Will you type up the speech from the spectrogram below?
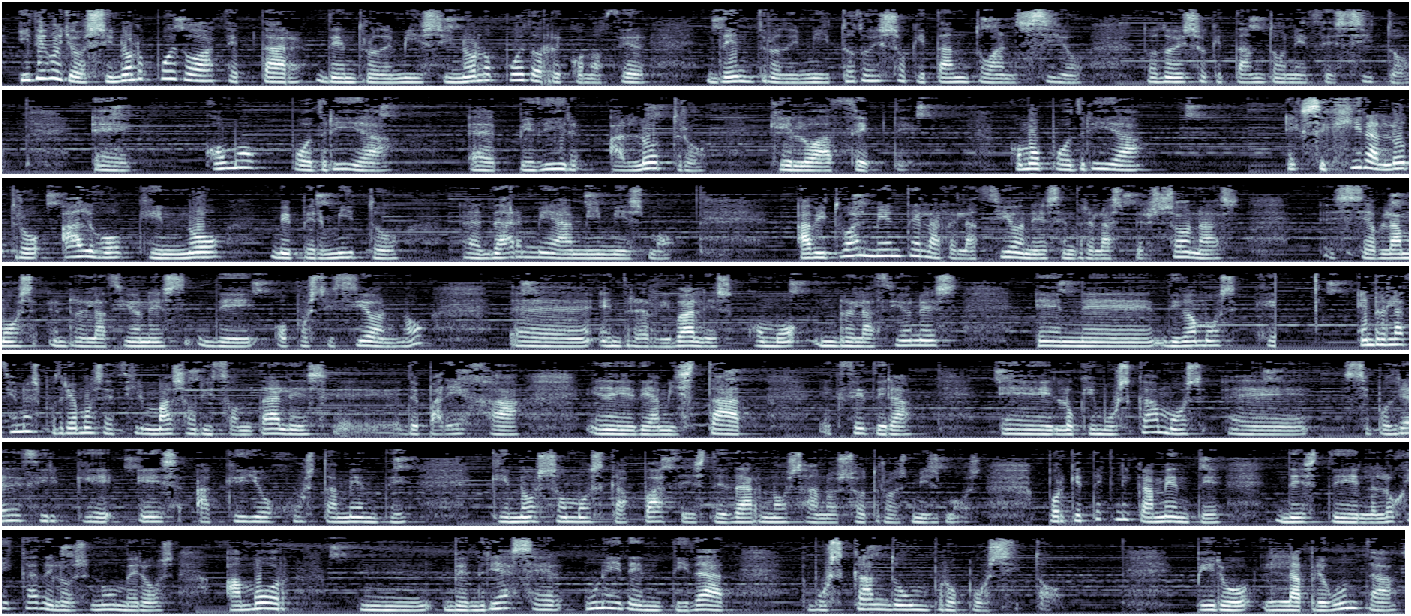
Y digo yo, si no lo puedo aceptar dentro de mí, si no lo puedo reconocer dentro de mí, todo eso que tanto ansío, todo eso que tanto necesito, eh, ¿cómo podría eh, pedir al otro que lo acepte? ¿Cómo podría exigir al otro algo que no me permito eh, darme a mí mismo? Habitualmente las relaciones entre las personas, eh, si hablamos en relaciones de oposición, ¿no? entre rivales, como relaciones en, digamos que en relaciones podríamos decir más horizontales, de pareja, eh, de amistad, etcétera, eh, lo que buscamos eh, se podría decir que es aquello justamente que no somos capaces de darnos a nosotros mismos. Porque técnicamente, desde la lógica de los números, amor mm, vendría a ser una identidad buscando un propósito. Pero la pregunta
